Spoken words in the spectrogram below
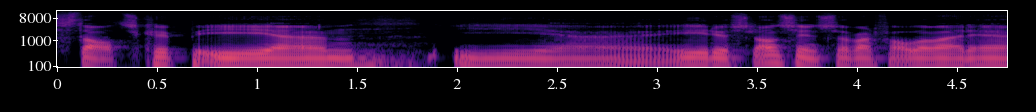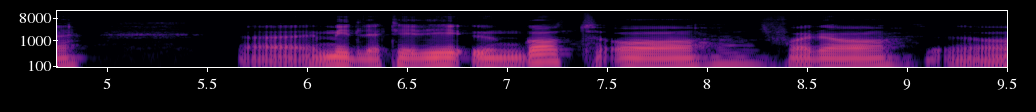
statskupp i, i, i Russland synes i hvert fall å være midlertidig unngått. Og for å, å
